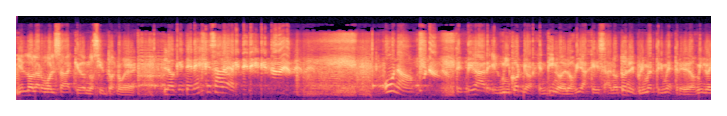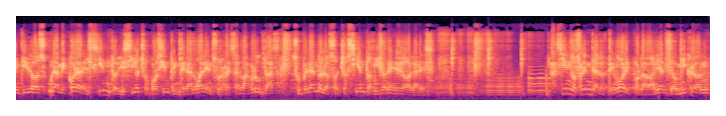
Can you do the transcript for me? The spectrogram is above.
y el dólar bolsa quedó en 209. Lo que tenés que saber. Uno. Despegar, el unicornio argentino de los viajes, anotó en el primer trimestre de 2022 una mejora del 118% interanual en sus reservas brutas, superando los 800 millones de dólares. Haciendo frente a los temores por la variante Omicron,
